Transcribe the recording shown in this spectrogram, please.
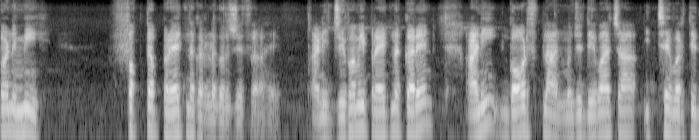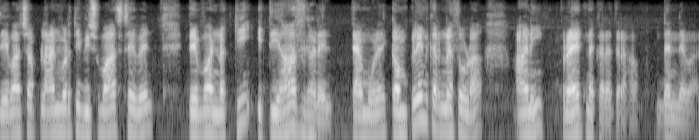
पण मी फक्त प्रयत्न करणं गरजेचं आहे. आणि जेव्हा मी प्रयत्न करेन आणि गॉड्स प्लॅन म्हणजे देवाच्या इच्छेवरती देवाच्या प्लॅनवरती विश्वास ठेवेन तेव्हा नक्की इतिहास घडेल. त्यामुळे कंप्लेंट करणं सोडा आणि प्रयत्न करत राहा. धन्यवाद.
